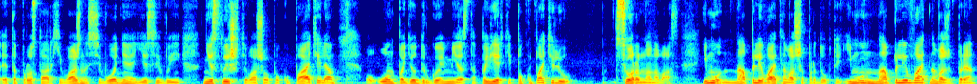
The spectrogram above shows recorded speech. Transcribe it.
это просто архиважно сегодня. Если вы не слышите вашего покупателя, он пойдет в другое место. Поверьте, покупателю все равно на вас. Ему наплевать на ваши продукты, ему наплевать на ваш бренд.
